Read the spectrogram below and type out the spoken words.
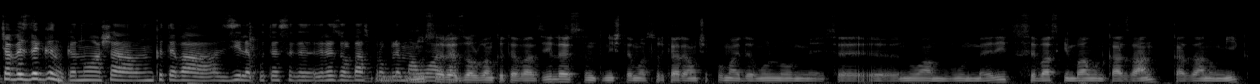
Ce aveți de gând? Că nu așa în câteva zile puteți să rezolvați problema nu UATA. se rezolvă în câteva zile, sunt niște măsuri care au început mai de mult, nu, mi se, nu am un merit, se va schimba un cazan, cazanul mic,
